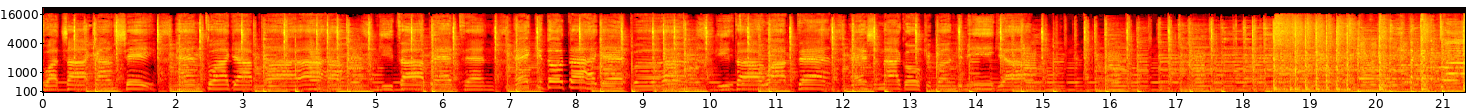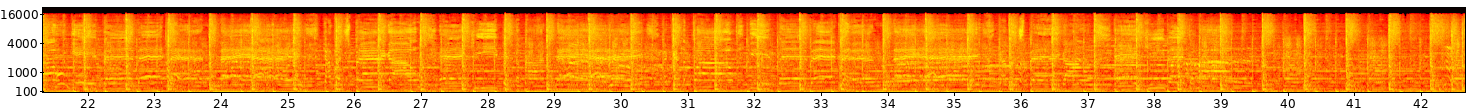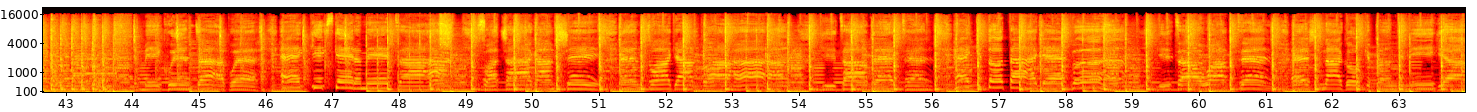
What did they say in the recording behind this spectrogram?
That's what I can say En toi yapar Gita beten Ekidota yepan Gita wapten Eshinago kipan gimigyan 諦めた Zwłaszczam się en twa gapa Gita beten Heki to tagebu Gita watten Eś nago kepan gemigia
